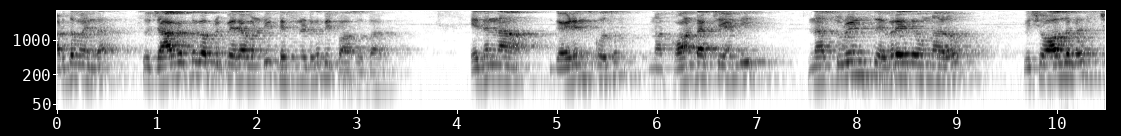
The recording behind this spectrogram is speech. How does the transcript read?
అర్థమైందా? సో జాగ్రత్తగా ప్రిపేర్ అవ్వండి డెఫినెట్గా మీరు పాస్ అవుతారు. ఏదన్నా గైడెన్స్ కోసం నాకు కాంటాక్ట్ చేయండి. నా స్టూడెంట్స్ ఎవరైతే ఉన్నారో wish all the best.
